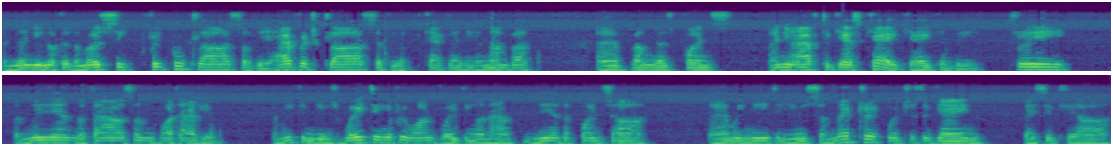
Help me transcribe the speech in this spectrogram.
And then you look at the most frequent class or the average class if you're calculating a number uh, among those points. And you have to guess k. k can be 3, a million, a thousand, what have you. And we can use weighting if we want, weighting on how near the points are. And we need to use some metric, which is again, basically our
